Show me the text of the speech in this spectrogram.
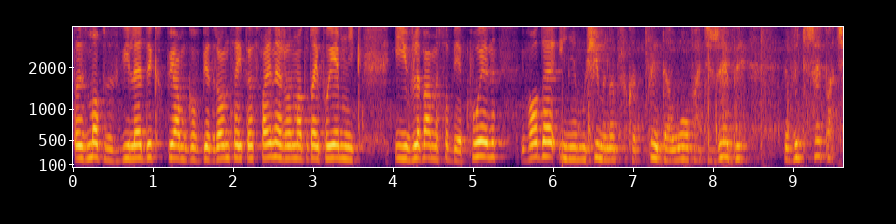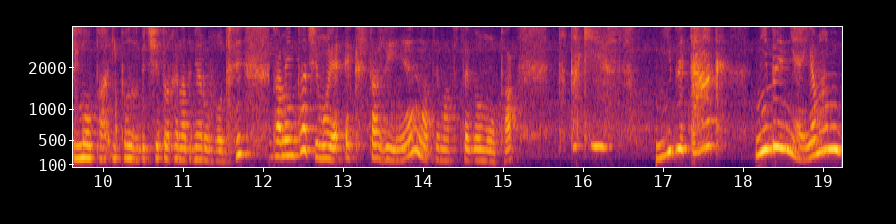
To jest mop z Wiledy, kupiłam go w Biedronce i to jest fajne, że on ma tutaj pojemnik i wlewamy sobie płyn, wodę i nie musimy na przykład pedałować, żeby wytrzepać mopa i pozbyć się trochę nadmiaru wody. Pamiętacie moje ekstazynie na temat tego mopa? To takie jest niby tak, niby nie. Ja mam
